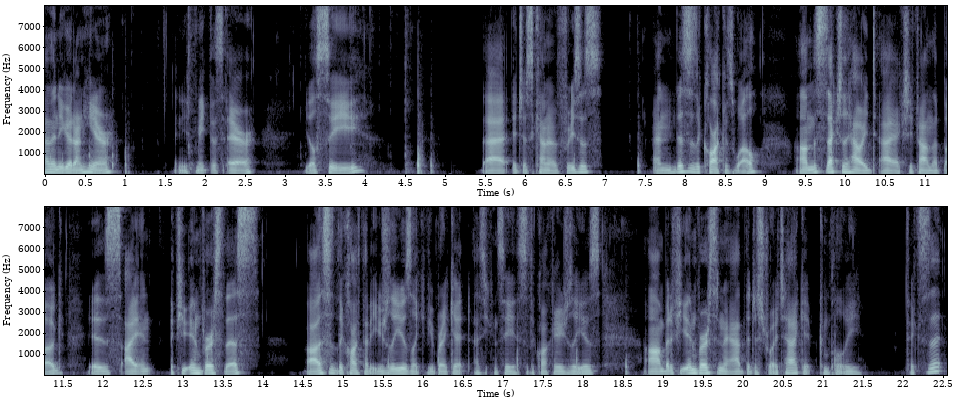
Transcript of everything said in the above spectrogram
and then you go down here and you make this air, you'll see that it just kind of freezes. And this is a clock as well. Um, this is actually how I, I actually found the bug. Is I if you inverse this, uh, this is the clock that I usually use. Like if you break it, as you can see, this is the clock I usually use. Um, but if you inverse it and add the destroy tag, it completely fixes it.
